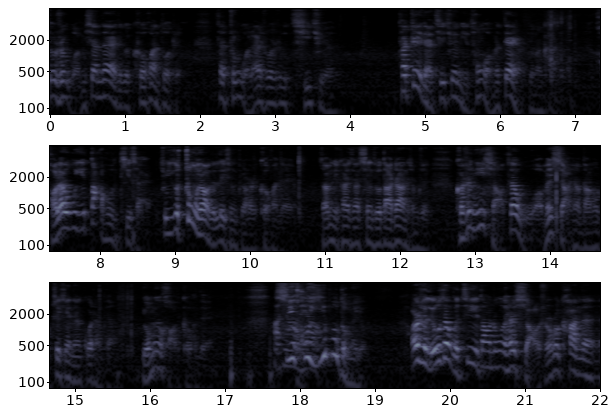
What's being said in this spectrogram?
就是我们现在这个科幻作品，在中国来说是个奇缺。它这点奇缺，你从我们电影就能看出来。好莱坞一大部分题材，就一个重要的类型片是科幻电影。咱们你看像《星球大战》的什么这，可是你想，在我们想象当中，这些年国产片有没有好的科幻电影？几乎一部都没有。而且留在我记忆当中的还是小时候看的，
